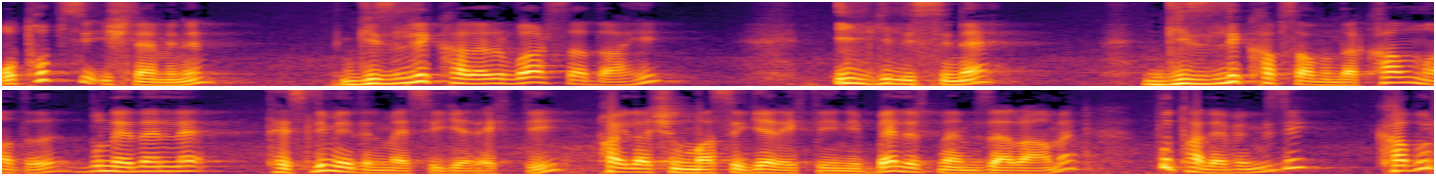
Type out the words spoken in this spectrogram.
otopsi işleminin gizlilik kararı varsa dahi ilgilisine gizli kapsamında kalmadığı, bu nedenle teslim edilmesi gerektiği, paylaşılması gerektiğini belirtmemize rağmen bu talebimizi kabul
